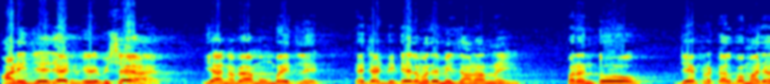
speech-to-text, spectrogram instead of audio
आणि जे जे विषय आहेत या नव्या मुंबईतले त्याच्या डिटेलमध्ये मी जाणार नाही. परंतु जे प्रकल्प माझ्या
